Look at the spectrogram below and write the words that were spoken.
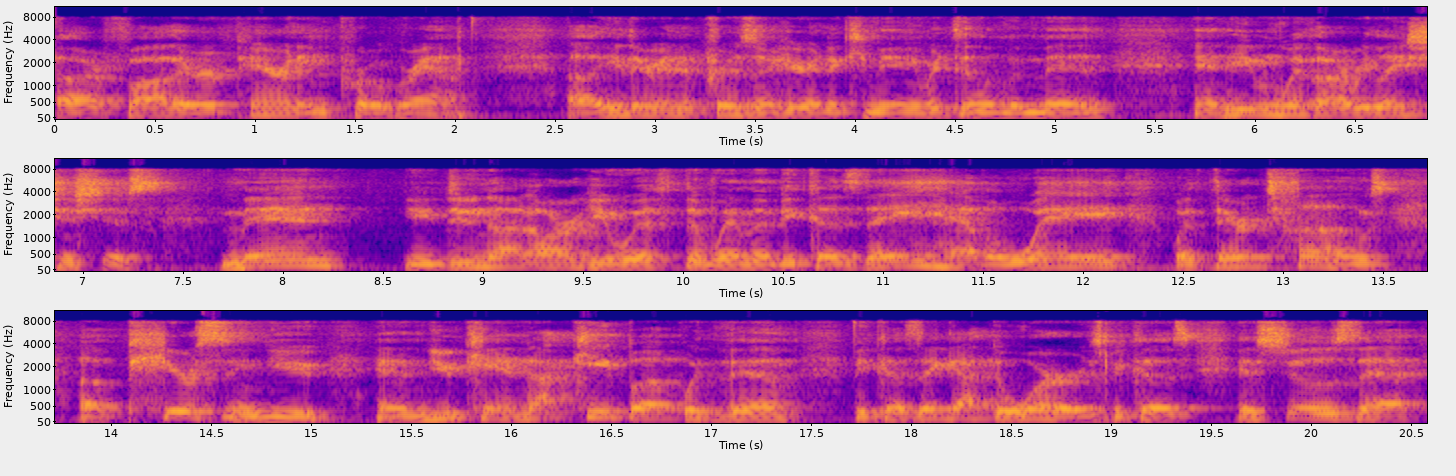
our father parenting program, uh, either in the prison or here in the community. We're dealing with men, and even with our relationships, men you do not argue with the women because they have a way with their tongues of piercing you, and you cannot keep up with them because they got the words. Because it shows that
